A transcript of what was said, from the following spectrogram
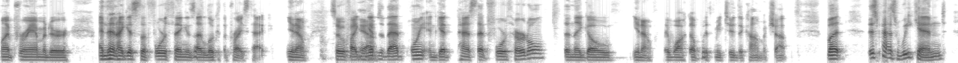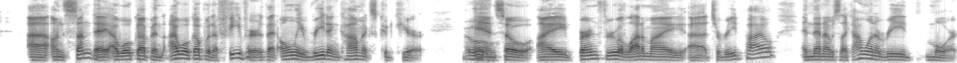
my parameter. And then I guess the fourth thing is I look at the price tag, you know? So if I can Yeah. get to that point and get past that fourth hurdle, then they go, you know, they walk up with me to the comic shop. But this past weekend, uh, on Sunday, I woke up and I woke up with a fever that only reading comics could cure. Ooh, And so I burned through a lot of my uh, to read pile. And then I was like, I want to read more.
